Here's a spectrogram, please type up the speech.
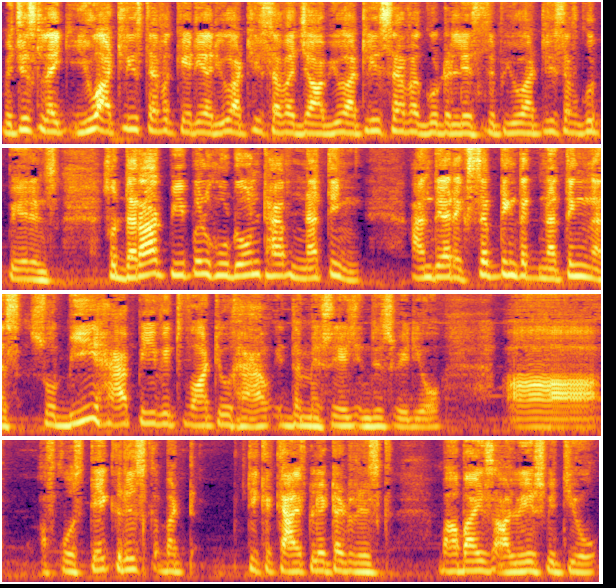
which is like you at least have a career you at least have a job you at least have a good relationship you at least have good parents. So there are people who don't have nothing and they are accepting that nothingness. So be happy with what you have in the message in this video. Uh, of course take risk but take a calculated risk. Baba is always with you.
